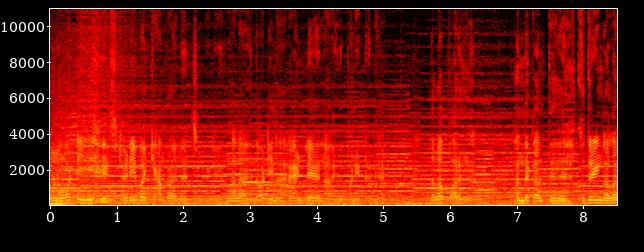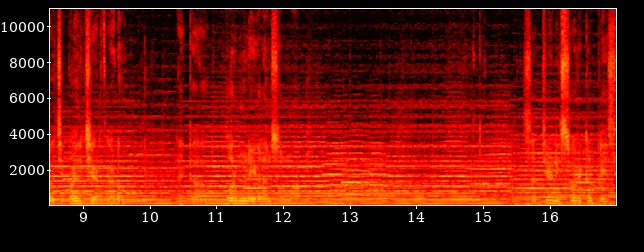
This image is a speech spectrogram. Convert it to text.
போன வாட்டி ஸ்டடி பை கேமரா இல்லைன்னு சொல்லிட்டு அதனால் இந்த வாட்டி நான் ஹேண்ட்லேயே நான் இது பண்ணிட்டு இருக்கேன். இதெல்லாம் பாருங்கள் அந்த காலத்து குதிரைங்களெல்லாம் வச்சு பயிற்சி எடுத்த இடம். லைக் போர் முனைகள்னு சொல்லலாம். Such an historical place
